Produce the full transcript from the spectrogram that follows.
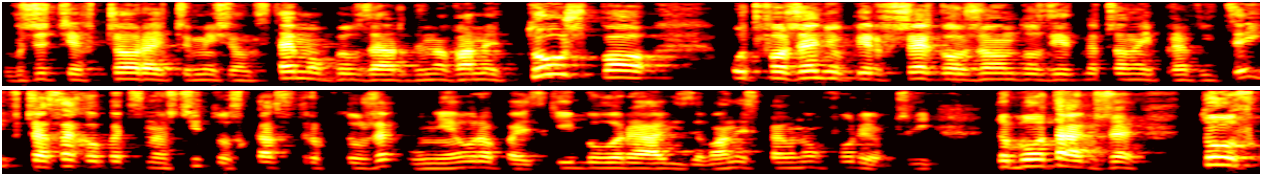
w życie wczoraj czy miesiąc temu. Był zaordynowany tuż po utworzeniu pierwszego rządu Zjednoczonej Prawicy i w czasach obecności Tuska w strukturze Unii Europejskiej był realizowany z pełną furią. Czyli to było tak, że Tusk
